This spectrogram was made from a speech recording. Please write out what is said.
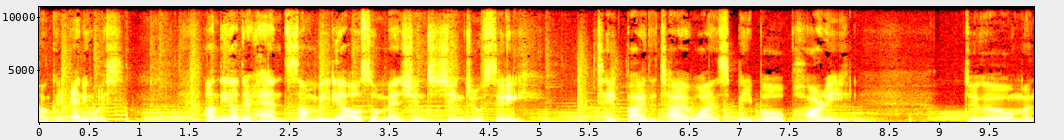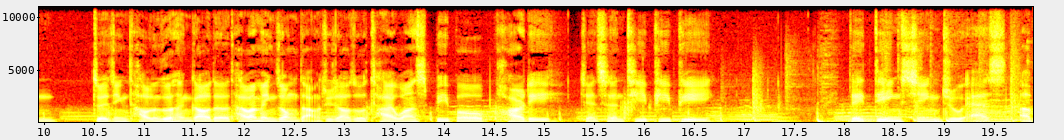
OK，anyways。On the other hand, some media also mentioned Hsinchu City, take by the Taiwan's People Party. 这个我们最近讨论度很高的台湾民众党就叫做 Taiwan's People Party，简称 TPP。They deem Hsinchu as a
